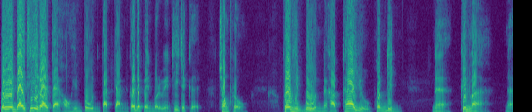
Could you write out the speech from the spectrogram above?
บริเวณใดที่รอยแตกของหินปูนตัดกันก็จะเป็นบริเวณที่จะเกิดช่องโพรงโพรงหินปูนนะครับ ถ้าอยู่พ้นดินนะขึ้นมานะ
